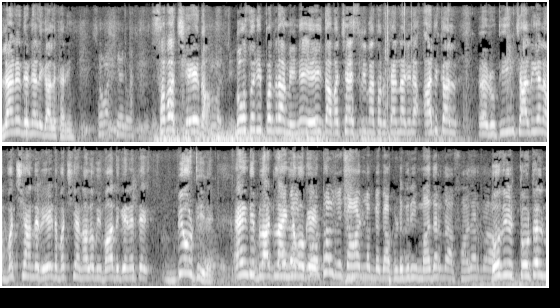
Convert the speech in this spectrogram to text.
ਲੈਣੇ ਦੇਣੇ ਵਾਲੀ ਗੱਲ ਕਰੀ। ਸਵਾ 6 ਦਾ। ਸਵਾ 6 ਦਾ। ਦੋਸਤੋ ਜੀ 15 ਮਹੀਨੇ ਏਜ ਦਾ ਬੱਚਾ ਇਸ ਲਈ ਮੈਂ ਤੁਹਾਨੂੰ ਕਹਿਣਾ ਜਿਹੜਾ ਅੱਜ ਕੱਲ ਰੂਟੀਨ ਚੱਲ ਰਹੀ ਹੈ ਨਾ ਬੱਚਿਆਂ ਦੇ ਰੇਟ ਬੱਚਿਆਂ ਨਾਲੋਂ ਵੀ ਵੱਧ ਗਏ ਨੇ ਤੇ ਬਿਊਟੀ ਦੇ। ਐਂ ਦੀ ਬਲੱਡ ਲਾਈਨ ਲਵੋਗੇ। ਟੋਟਲ ਰਿਕਾਰਡ ਲੱਭੇਗਾ ਫਟਗਰੀ ਮਦਰ ਦਾ ਫਾਦਰ ਦਾ। ਦੋਸਤੋ ਜੀ ਟੋਟਲ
